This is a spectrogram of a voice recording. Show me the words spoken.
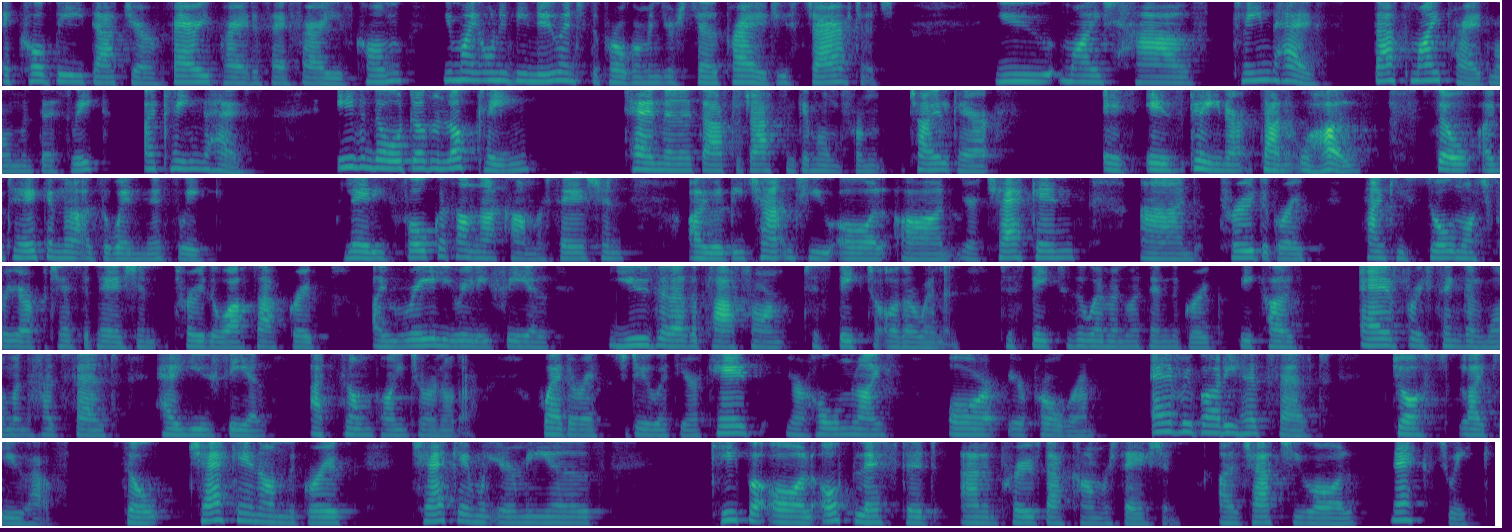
It could be that you're very proud of how far you've come. You might only be new into the program and you're still proud. You've started. You might have cleaned the house. That's my proud moment this week. I clean the house. Even though it doesn't look clean, 10 minutes after Jackson came home from childcare, it is cleaner than it was. So I'm taking that as a win this week. Ladies, focus on that conversation. I will be chatting to you all on your check ins and through the group. Thank you so much for your participation through the WhatsApp group. I really, really feel use it as a platform to speak to other women, to speak to the women within the group, because every single woman has felt how you feel at some point or another, whether it's to do with your kids, your home life, or your program. Everybody has felt just like you have. So check in on the group, check in with your meals, keep it all uplifted and improve that conversation. I'll chat to you all next week.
